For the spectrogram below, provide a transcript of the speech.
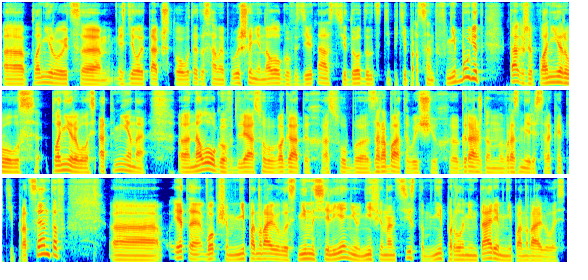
э, планируется сделать так, что вот это самое повышение налогов с 19 до 25 процентов не будет. Также планировалось, планировалась отмена э, налогов для особо богатых, особо зарабатывающих граждан в размере 45 процентов. Это, в общем, не понравилось ни населению, ни финансистам, ни парламентариям не понравилось.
